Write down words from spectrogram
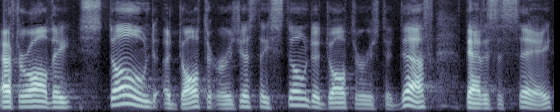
After all, they stoned adulterers. Yes, they stoned adulterers to death. That is to say,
